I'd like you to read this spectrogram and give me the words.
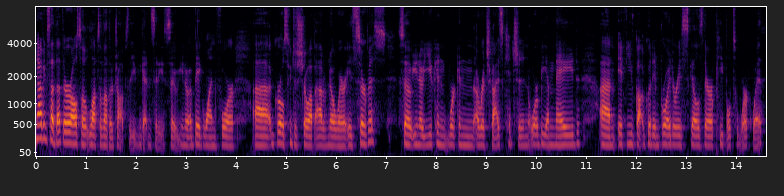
Now, having said that, there are also lots of other jobs that you can get in cities. So, you know, a big one for uh, girls who just show up out of nowhere is service. So, you know, you can work in a rich guy's kitchen or be a maid. Um, if you've got good embroidery skills, there are people to work with.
